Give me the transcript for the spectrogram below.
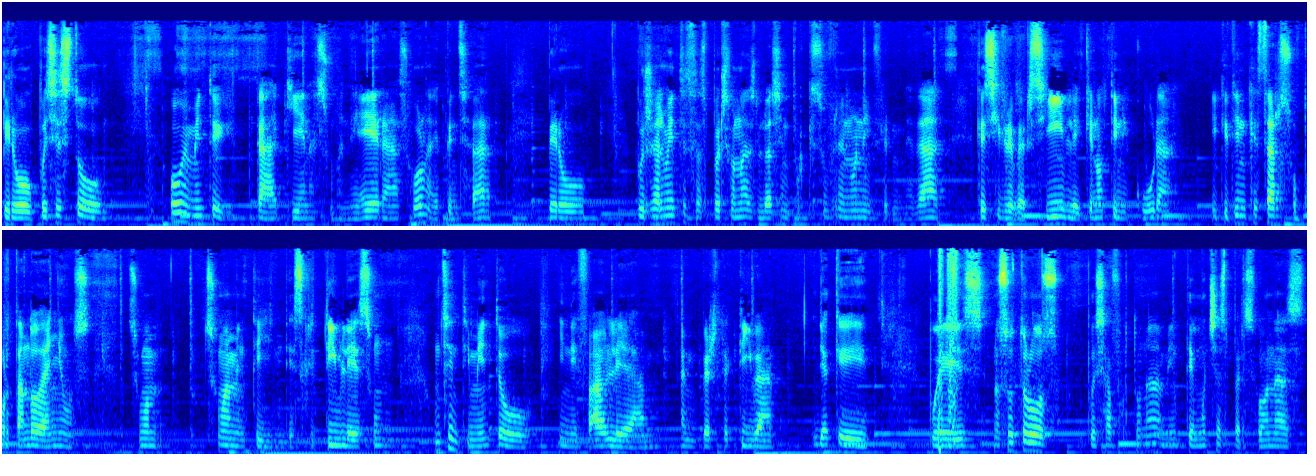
Pero pues esto, obviamente cada quien a su manera, a su forma de pensar, pero pues realmente estas personas lo hacen porque sufren una enfermedad que es irreversible, que no tiene cura y que tienen que estar soportando daños sumamente indescriptibles, un, un sentimiento inefable a, a mi perspectiva ya que pues nosotros pues afortunadamente muchas personas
